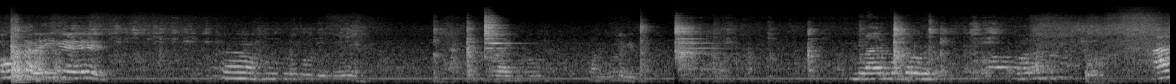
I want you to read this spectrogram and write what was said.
ਉਹ ਤਾਂ ਰਹੀ ਗਏ ਆਹ ਹੁਣ ਕੋਲ ਦੇ ਦੇ ਵਾਹਿਗੁਰੂ ਤੁਹਾਨੂੰ ਲੱਗੀ ਮਲਾਈ ਮਦਰ ਹਾਂ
